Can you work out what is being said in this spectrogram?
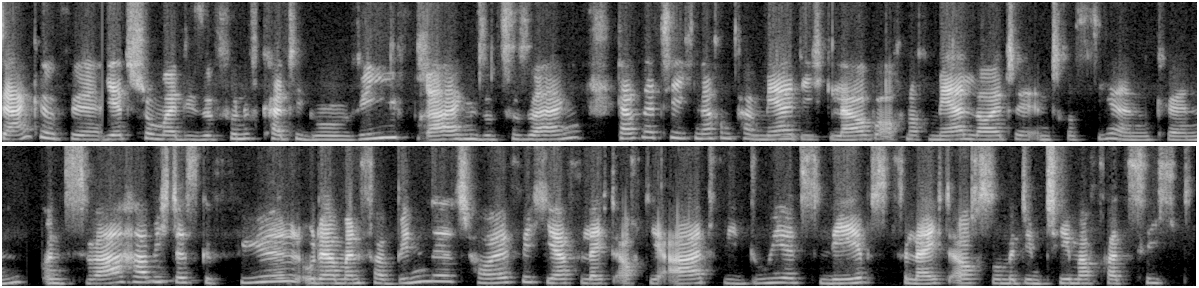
Danke für jetzt schon mal diese fünf Kategorie-Fragen sozusagen. Ich habe natürlich noch ein paar mehr, die ich glaube auch noch mehr Leute interessieren können. Und zwar habe ich das Gefühl, oder man verbindet häufig ja vielleicht auch die Art, wie du jetzt lebst, vielleicht auch so mit dem Thema Verzicht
